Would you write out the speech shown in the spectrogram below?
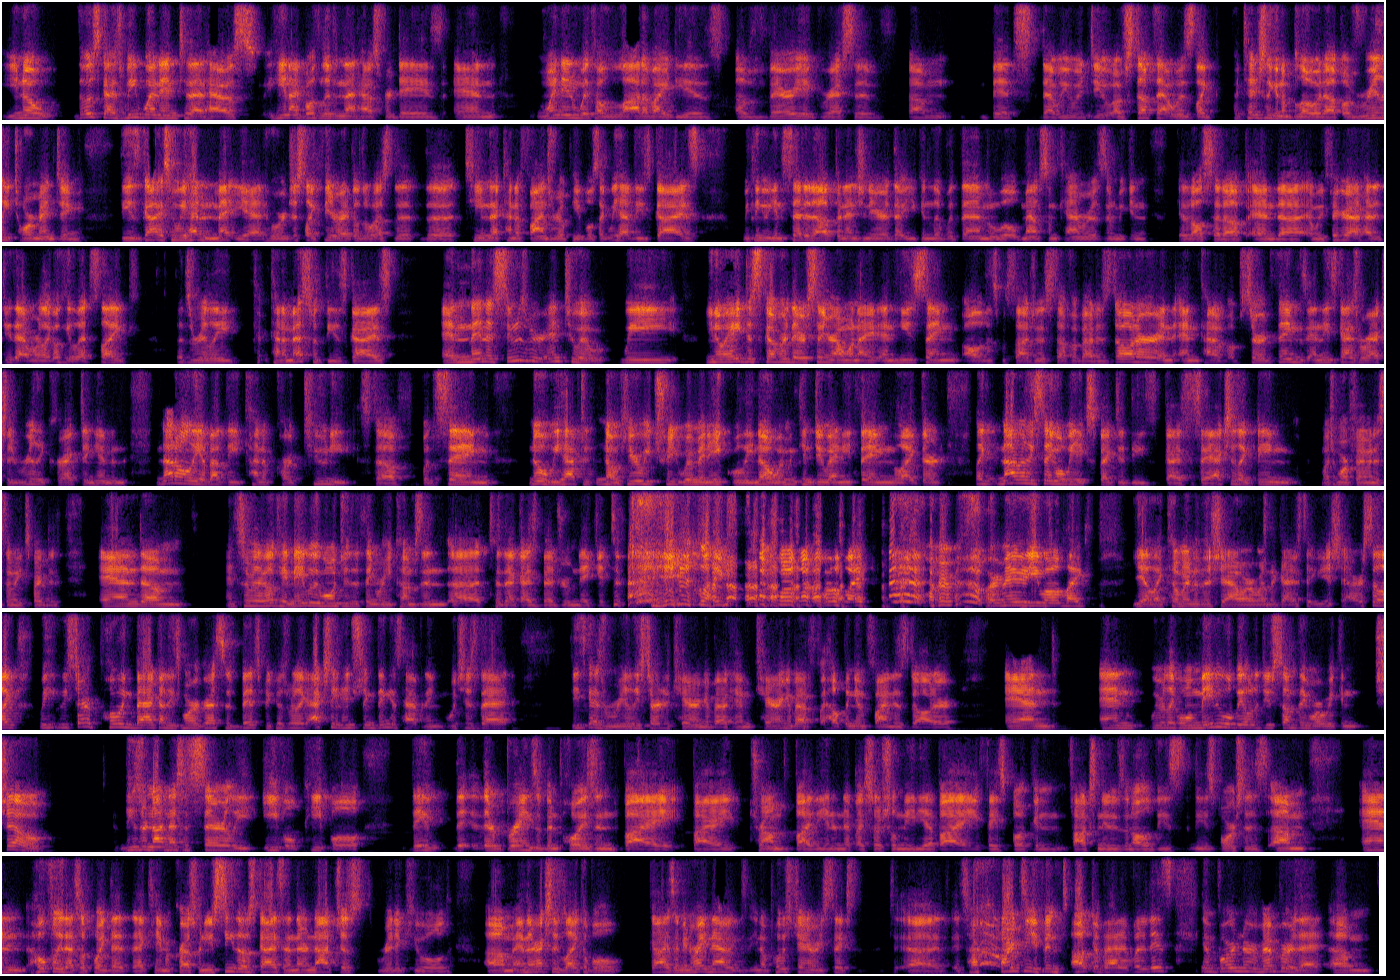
you know, those guys, we went into that house. He and I both lived in that house for days and went in with a lot of ideas of very aggressive um, bits that we would do, of stuff that was like potentially going to blow it up, of really tormenting these guys who we hadn't met yet, who were just like theoretical to us, the, the team that kind of finds real people. It's like we have these guys, we think we can set it up and engineer it that you can live with them and we'll mount some cameras and we can get it all set up, and uh, and we figured out how to do that. And we're like, okay, let's like let's really c- kind of mess with these guys. And then as soon as we were into it, we you know, A discovered they were sitting around one night and he's saying all of this misogynist stuff about his daughter and, and kind of absurd things. And these guys were actually really correcting him. And not only about the kind of cartoony stuff, but saying, no, we have to, no, here we treat women equally. No, women can do anything. Like they're like not really saying what we expected these guys to say, actually like being much more feminist than we expected. And um, and so we're like, okay, maybe we won't do the thing where he comes in uh, to that guy's bedroom naked tonight, like, like or, or, maybe he won't like, yeah, like come into the shower when the guy's taking a shower. So like we we started pulling back on these more aggressive bits because we're like, actually, an interesting thing is happening, which is that these guys really started caring about him, caring about helping him find his daughter, and and we were like, well, maybe we'll be able to do something where we can show these are not necessarily evil people. They, their brains have been poisoned by by Trump, by the internet, by social media, by Facebook and Fox News and all of these these forces. Um, and hopefully that's a point that that came across when you see those guys and they're not just ridiculed um, and they're actually likable guys. I mean, right now, you know, post January 6th, uh, it's hard, hard, to even talk about it, but it is important to remember that, um,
